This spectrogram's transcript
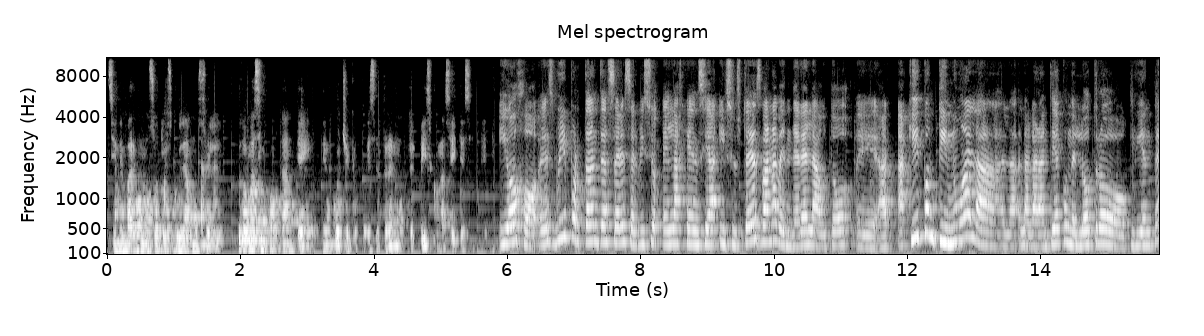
Sin embargo, nosotros cuidamos el, lo más importante de un coche que es el tren motriz con aceite sintético. Y ojo, es muy importante hacer el servicio en la agencia y si ustedes van a vender el auto, eh, ¿aquí continúa la, la, garantía con el otro cliente?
